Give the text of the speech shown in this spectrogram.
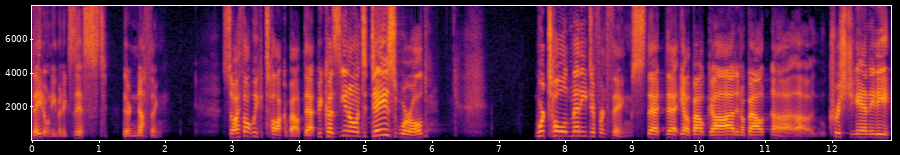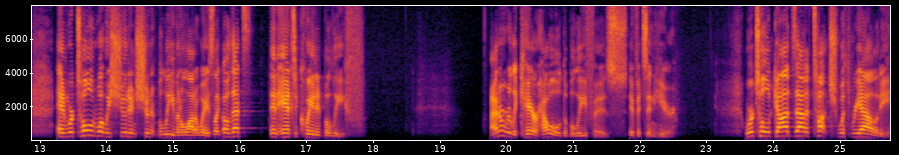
They don't even exist, they're nothing. So I thought we could talk about that because, you know, in today's world, we're told many different things that, that you know, about God and about uh, uh, Christianity, and we're told what we should and shouldn't believe in a lot of ways. Like, oh, that's an antiquated belief. I don't really care how old the belief is if it's in here. We're told God's out of touch with reality,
